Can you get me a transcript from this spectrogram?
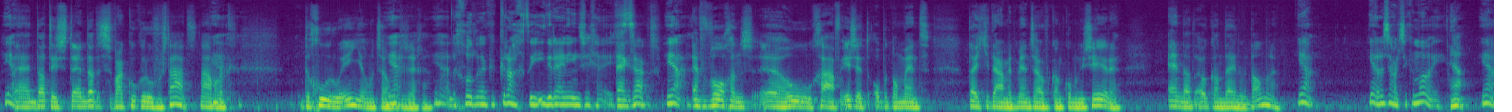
Ja. En, dat is, en dat is waar Koekeroe voor staat. Namelijk de goeroe in je, om het zo maar te zeggen. Ja, de goddelijke kracht die iedereen in zich heeft. Exact. Ja, En vervolgens, eh, hoe gaaf is het op het moment dat je daar met mensen over kan communiceren. En dat ook kan delen met anderen. ja. ja, dat is hartstikke mooi. Ja. Ja.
